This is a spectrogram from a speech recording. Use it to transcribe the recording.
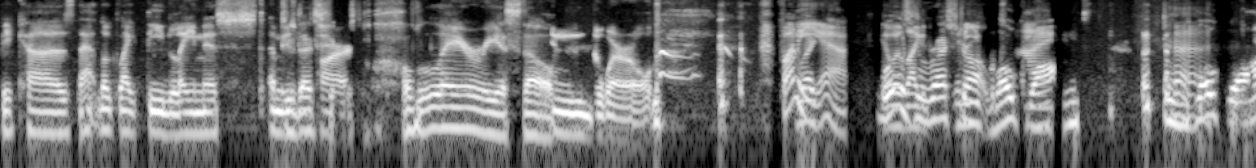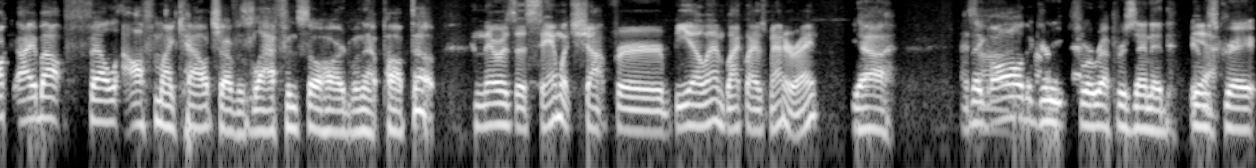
Because that looked like the lamest Dude, amusement that's park hilarious though. in the world. Funny, Like, yeah. It what was the restaurant? Woke Wok? Dude, Woke Wok. I about fell off my couch. I was laughing so hard when that popped up. And there was a sandwich shop for BLM, Black Lives Matter, right? Yeah, I like all the groups were represented. It was great.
